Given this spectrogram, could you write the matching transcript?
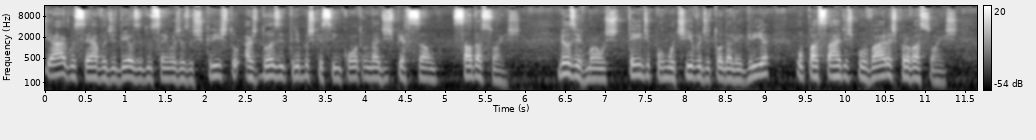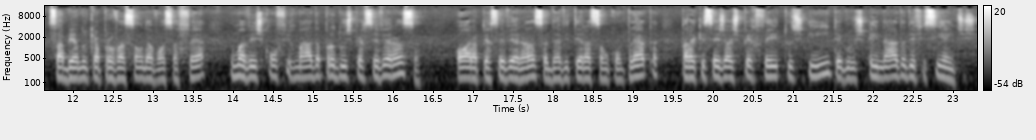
Tiago, servo de Deus e do Senhor Jesus Cristo, as doze tribos que se encontram na dispersão, saudações. Meus irmãos, tende por motivo de toda alegria o passardes por várias provações, sabendo que a provação da vossa fé, uma vez confirmada, produz perseverança. Ora, a perseverança deve ter ação completa, para que sejais perfeitos e íntegros, em nada deficientes.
